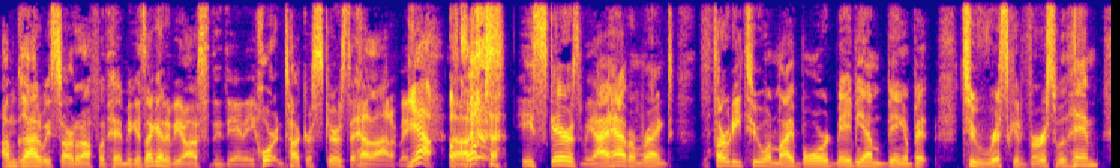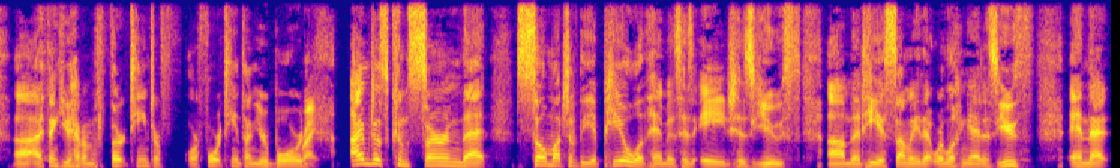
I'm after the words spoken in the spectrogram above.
I'm glad we started off with him because I got to be honest with you, Danny. Horton Tucker scares the hell out of me. Yeah, of uh, course. he scares me. I have him ranked 32 on my board. Maybe I'm being a bit too risk adverse with him. Uh, I think you have him 13th or, or 14th on your board. Right. I'm just concerned that so much of the appeal with him is his age, his youth, um, that he is somebody that we're looking at as youth and that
